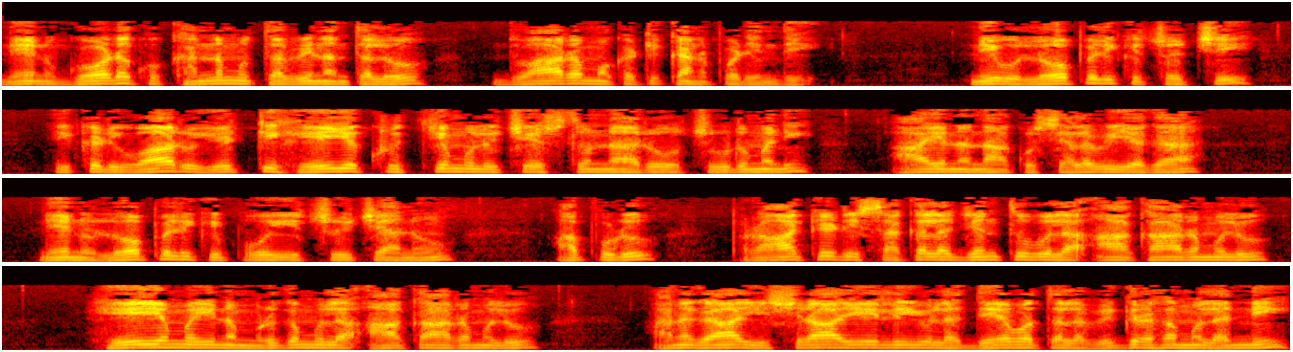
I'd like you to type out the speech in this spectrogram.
నేను గోడకు కన్నము తవ్వినంతలో ద్వారమొకటి కనపడింది. నీవు లోపలికి చొచ్చి ఇక్కడి వారు ఎట్టి హేయ కృత్యములు చేస్తున్నారో చూడుమని ఆయన నాకు సెలవీయగా నేను లోపలికి పోయి చూచాను. అప్పుడు ప్రాకెడి సకల జంతువుల ఆకారములు హేయమైన మృగముల ఆకారములు అనగా ఇస్రాయేలీయుల దేవతల విగ్రహములన్నీ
